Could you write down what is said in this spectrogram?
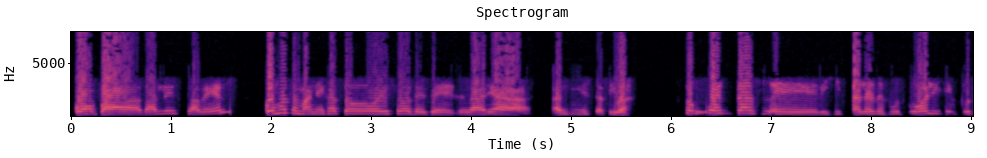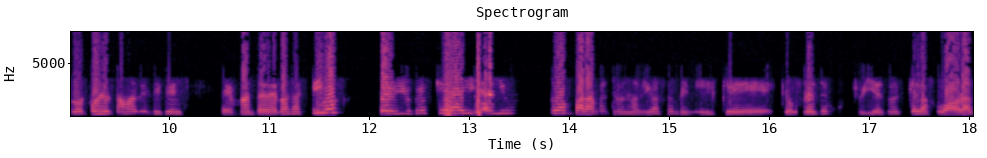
como para darles saber cómo se maneja todo eso desde el área administrativa? Son cuentas eh, digitales de fútbol y sin fútbol pues está más difícil eh, mantenerlas activas, pero yo creo que hay, hay un gran parámetro en la liga femenil que, que ofrece mucho y eso es que las jugadoras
